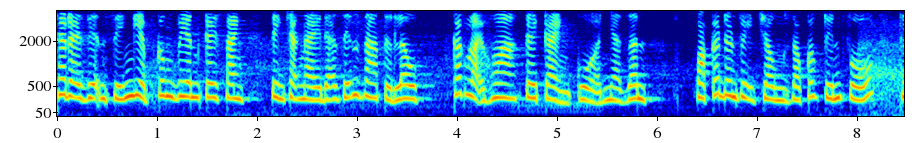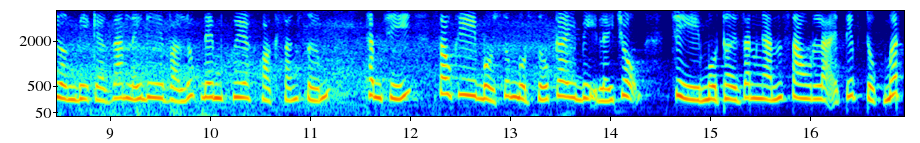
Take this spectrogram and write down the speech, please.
Theo đại diện xí nghiệp công viên cây xanh, tình trạng này đã diễn ra từ lâu. Các loại hoa, cây cảnh của nhà dân hoặc các đơn vị trồng dọc các tuyến phố thường bị kẻ gian lấy đi vào lúc đêm khuya hoặc sáng sớm. Thậm chí, sau khi bổ sung một số cây bị lấy trộm, chỉ một thời gian ngắn sau lại tiếp tục mất.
